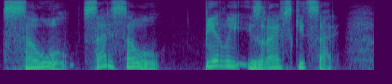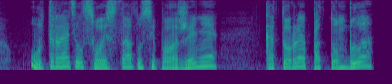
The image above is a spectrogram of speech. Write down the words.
Саул, царь Саул, первый израильский царь, утратил свой статус и положение, которое потом было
